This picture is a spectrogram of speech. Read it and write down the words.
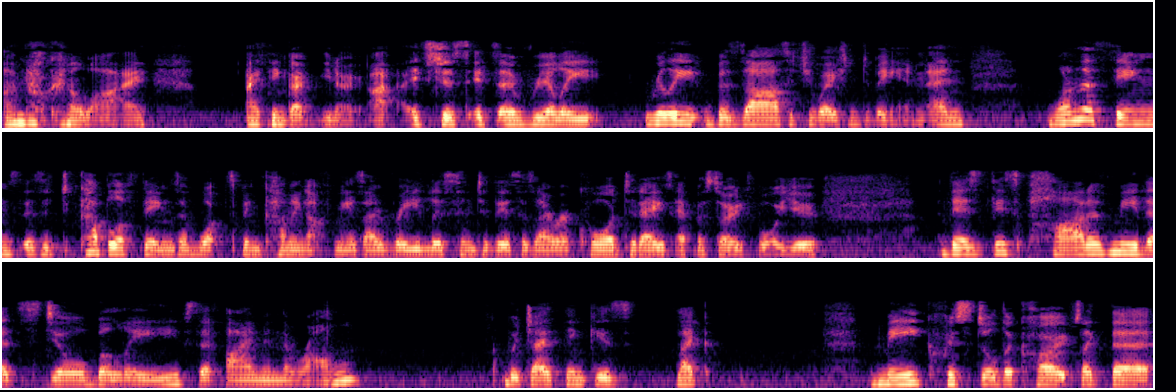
I'm not going to lie. I think I, you know, I, it's just, it's a really, really bizarre situation to be in. And one of the things, there's a couple of things of what's been coming up for me as I re listen to this, as I record today's episode for you. There's this part of me that still believes that I'm in the wrong, which I think is like me, Krystal, the coach, like the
